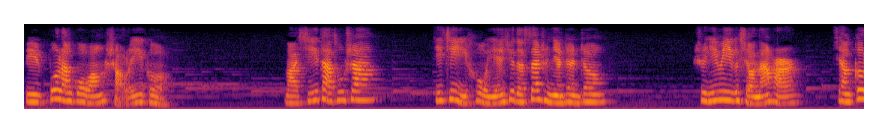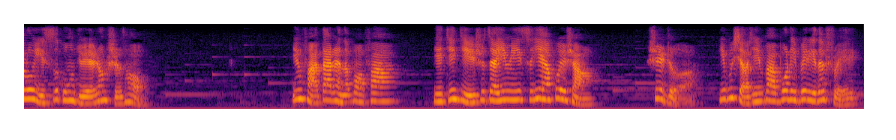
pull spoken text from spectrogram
比波兰国王少了一个。瓦西大屠杀及其以后延续的三十年战争，是因为一个小男孩向格鲁伊斯公爵扔石头。英法大战的爆发，也仅仅是在因为一次宴会上，侍者一不小心把玻璃杯里的水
